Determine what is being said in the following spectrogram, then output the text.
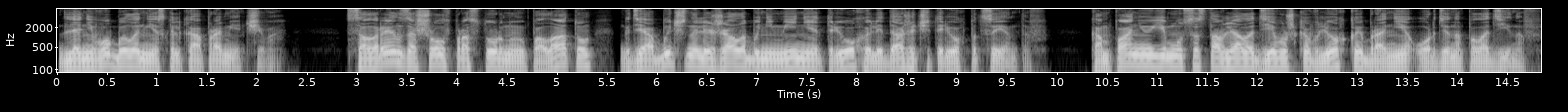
для него было несколько опрометчиво. Салрен зашел в просторную палату, где обычно лежало бы не менее трех или даже четырех пациентов. Компанию ему составляла девушка в легкой броне Ордена Паладинов.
